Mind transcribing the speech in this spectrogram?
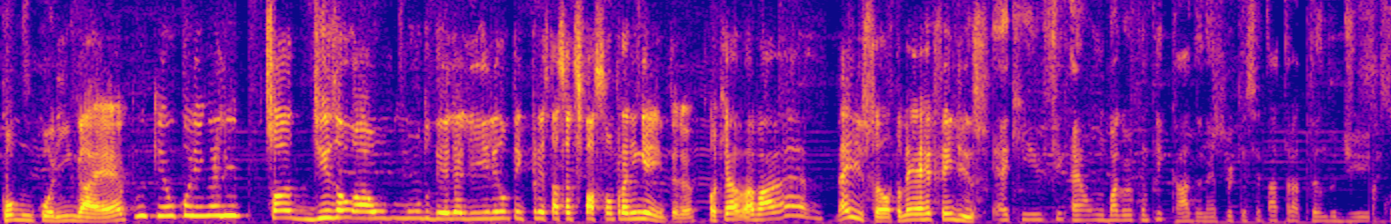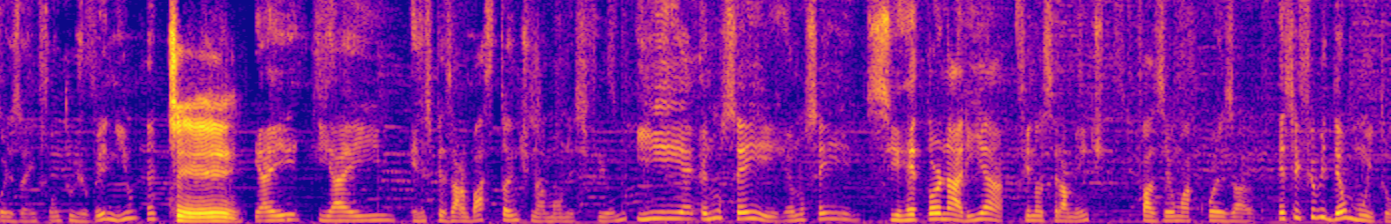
como um Coringa é, porque o Coringa ele só diz ao, ao mundo dele ali, ele não tem que prestar satisfação para ninguém, entendeu? Só que a, a é, é isso, ela também é refém disso. É que é um bagulho complicado, né? Porque você tá tratando de uma coisa infanto-juvenil, né? Sim. E aí, e aí eles pesaram bastante na mão nesse filme. E eu não sei, eu não sei se retornaria financeiramente fazer uma coisa. Esse filme deu muito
